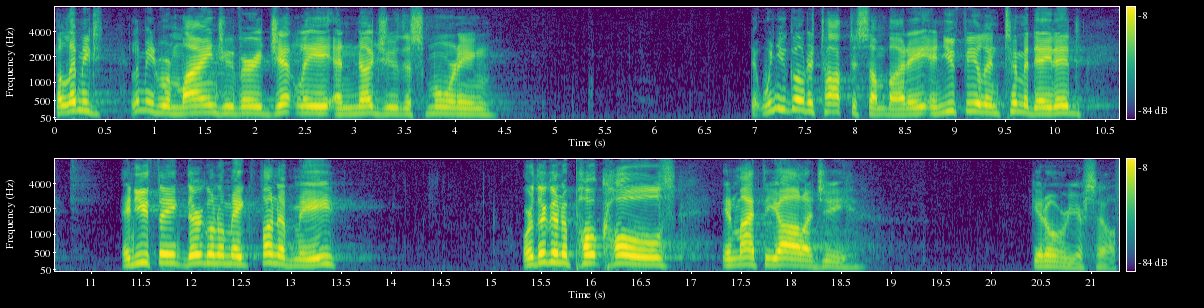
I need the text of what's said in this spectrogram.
But let me let me remind you very gently and nudge you this morning that when you go to talk to somebody and you feel intimidated and you think they're going to make fun of me or they're going to poke holes in my theology, get over yourself.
